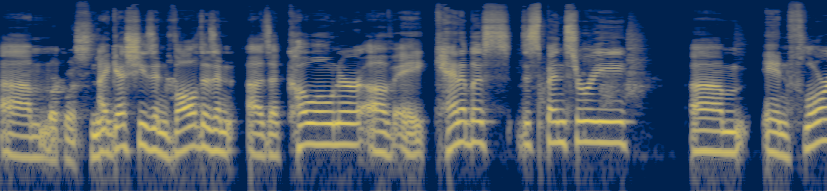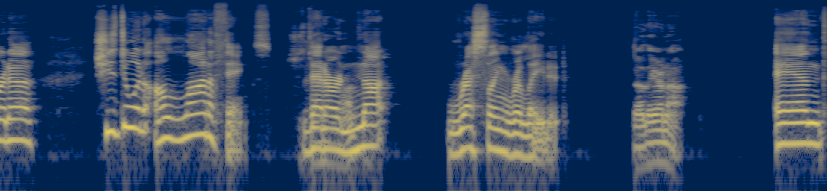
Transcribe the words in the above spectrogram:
um, Working with Snoop. I guess she's involved as an as a co-owner of a cannabis dispensary um, in Florida. She's doing a lot of things She's that are not wrestling related. No, they are not. And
